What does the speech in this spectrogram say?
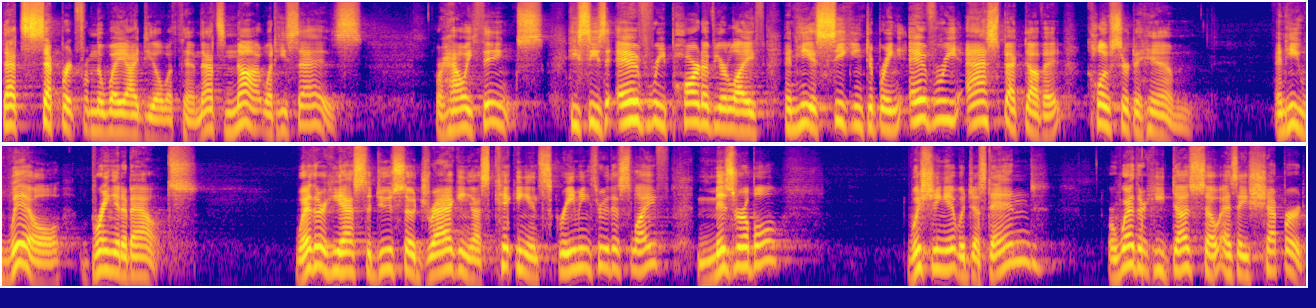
That's separate from the way I deal with Him. That's not what He says or how He thinks. He sees every part of your life, and He is seeking to bring every aspect of it closer to Him. And He will bring it about. Whether He has to do so dragging us, kicking and screaming through this life, miserable, wishing it would just end, or whether He does so as a shepherd,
